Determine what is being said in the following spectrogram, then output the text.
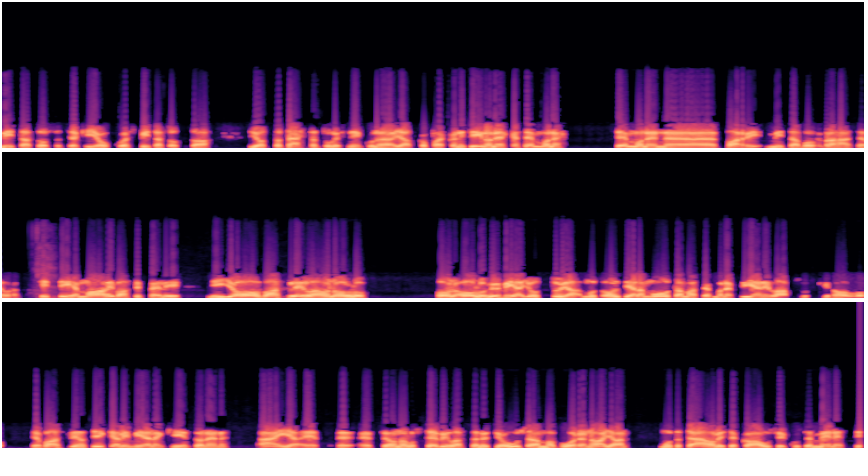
mitä tuossa Tsekin joukkueessa pitäisi ottaa, jotta tästä tulisi niin kuin jatkopaikka. Niin siinä on ehkä semmoinen semmoinen pari, mitä voi vähän seurata. Sitten siihen maalivahtipeliin, niin joo, Vaslilla on ollut, on ollut hyviä juttuja, mutta on siellä muutama semmoinen pieni lapsuskin ollut. Ja Vasli on sikäli mielenkiintoinen äijä, että et, et se on ollut Sevillassa nyt jo useamman vuoden ajan, mutta tämä oli se kausi, kun se menetti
